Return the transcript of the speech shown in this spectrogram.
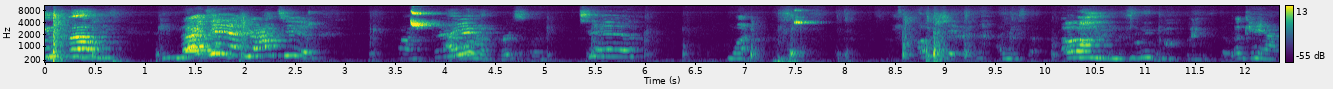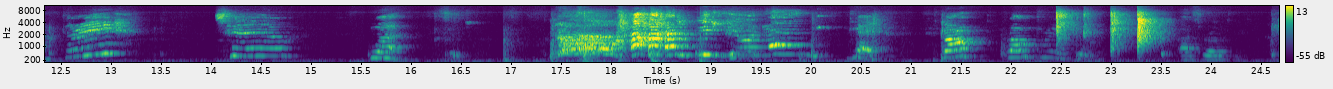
you fell. No, I didn't. You're on two. On I three, won the first one. two, one. Oh shit, I messed up. Um, We both messed up. okay, on three, two, one. I beat you again. Okay, round, round three, okay. That's round three.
